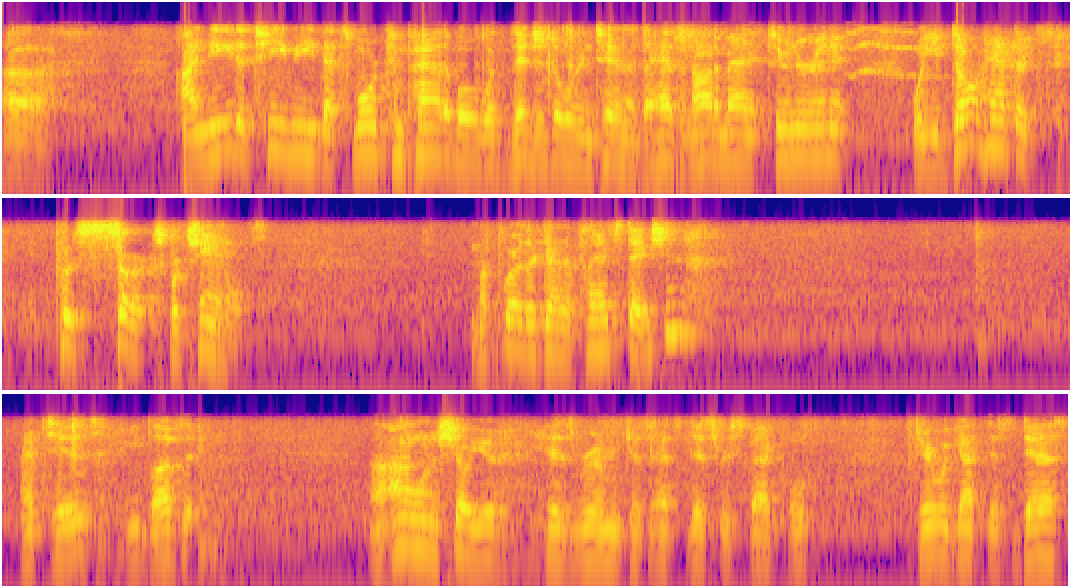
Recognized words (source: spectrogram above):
Uh, I need a TV that's more compatible with digital antenna that has an automatic tuner in it where you don't have to push search for channels. My brother got a PlayStation. That's his. He loves it. Uh, I don't want to show you his room because that's disrespectful. Here we got this desk,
